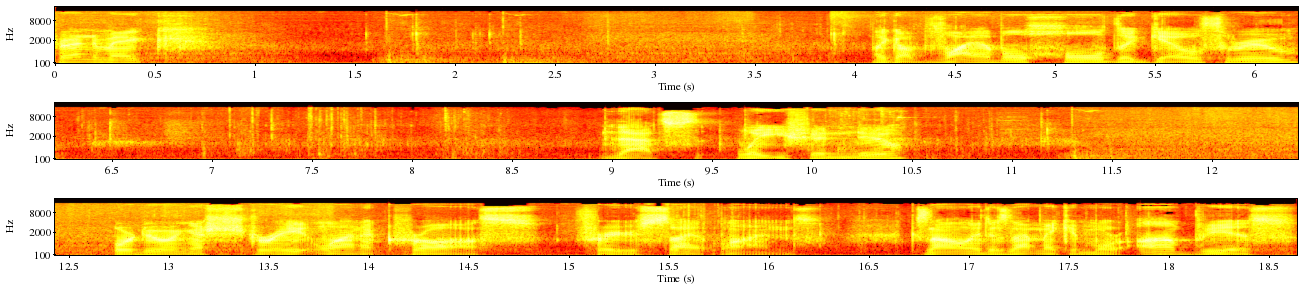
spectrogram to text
trying to make like a viable hole to go through that's what you shouldn't do? Or doing a straight line across for your sight lines? Because not only does that make it more obvious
